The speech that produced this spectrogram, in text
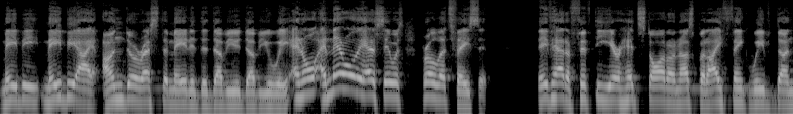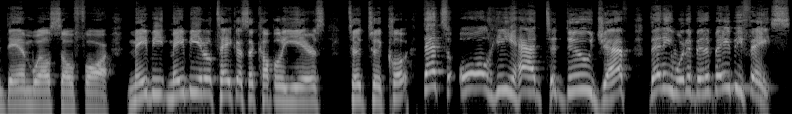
Maybe, maybe I underestimated the WWE and all, and then all they had to say was, bro, let's face it. They've had a 50 year head start on us, but I think we've done damn well so far. Maybe, maybe it'll take us a couple of years to, to close. That's all he had to do, Jeff. Then he would have been a baby face.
